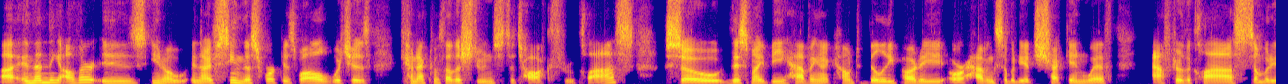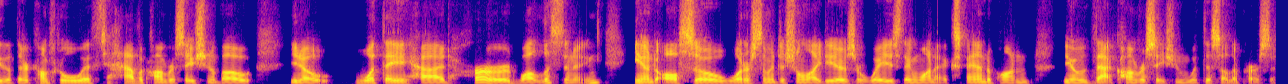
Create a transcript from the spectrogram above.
Uh, and then the other is, you know, and I've seen this work as well, which is connect with other students to talk through class. So this might be having an accountability party or having somebody to check in with after the class, somebody that they're comfortable with to have a conversation about, you know, what they had heard while listening and also what are some additional ideas or ways they want to expand upon you know that conversation with this other person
